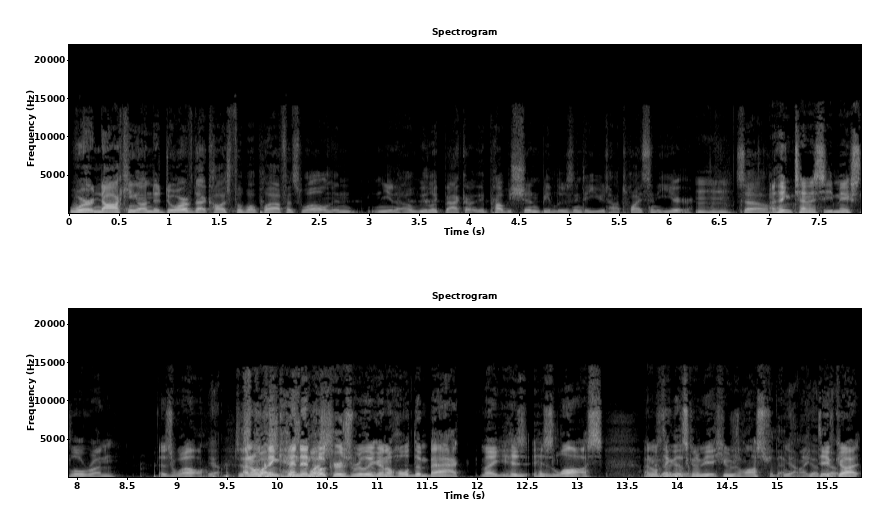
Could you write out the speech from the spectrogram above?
We're knocking on the door of that college football playoff as well, and you know, we look back on it. They probably shouldn't be losing to Utah twice in a year. Mm-hmm. So I think Tennessee makes a little run as well. Yeah. I don't question- think Hendon question- Hooker is really going to hold them back. Like his his loss. I don't think that's going to be a huge loss for them. Yeah, like yep, they've yep. got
